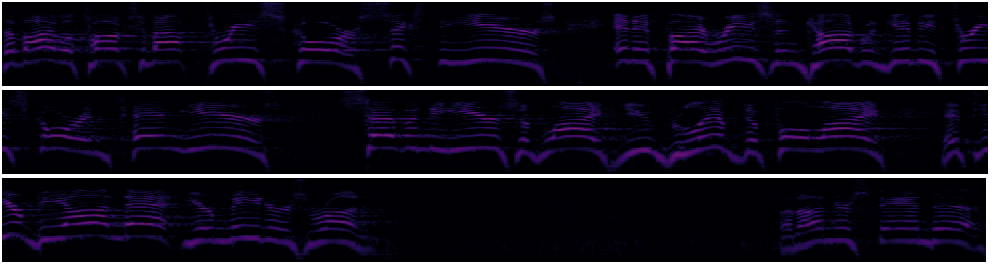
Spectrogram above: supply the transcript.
The Bible talks about three score, 60 years. And if by reason God would give you three score in 10 years, 70 years of life, you've lived a full life. If you're beyond that, your meter's running. But understand this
